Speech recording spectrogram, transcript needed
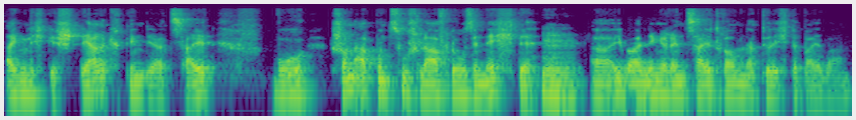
eigentlich gestärkt in der Zeit, wo schon ab und zu schlaflose Nächte mhm. äh, über einen längeren Zeitraum natürlich dabei waren.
